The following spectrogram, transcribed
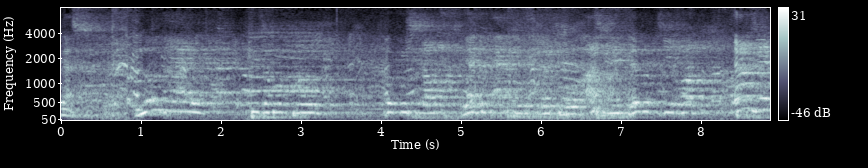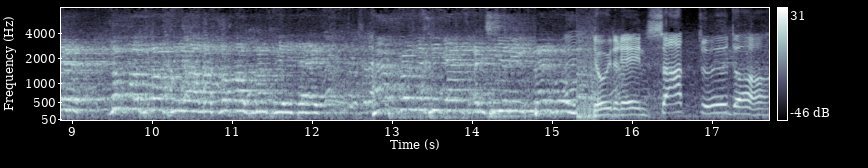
Yes. Loterij, Pieter Pro, proficiat. Jij bent echt een druk geboren. Alsjeblieft, heel veel plezier van. Dames en heren, nogmaals bedankt voor jullie voor tijd. Have fun this weekend en ik zie jullie bij de volgende. Yo iedereen, zaterdag.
